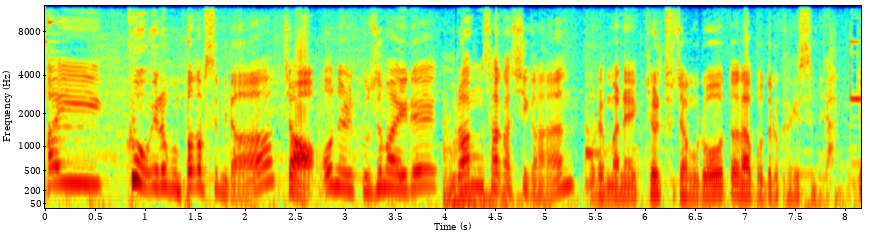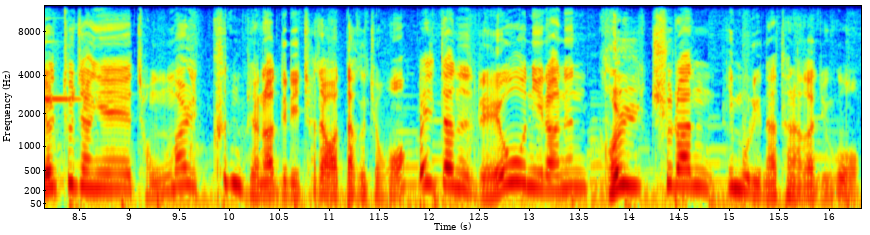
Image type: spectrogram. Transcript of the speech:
하이 쿠 여러분 반갑습니다. 자 오늘 구스마일의 구랑사가 시간. 오랜만에 결투장으로 떠나보도록 하겠습니다. 결투장에 정말 큰 변화들이 찾아왔다 그죠? 일단은 레온이라는 걸출한 인물이 나타나가지고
